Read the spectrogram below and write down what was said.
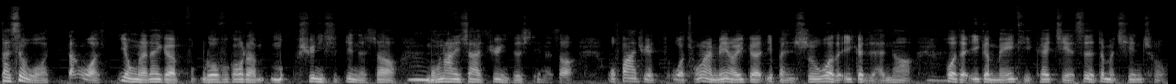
但是我当我用了那个罗浮宫的虚拟实境的时候，蒙娜丽莎的虚拟实境的时候，我发觉我从来没有一个一本书或者一个人哈，或者一个媒体可以解释的这么清楚。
